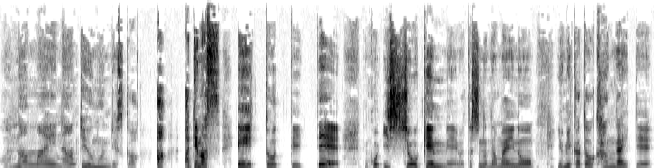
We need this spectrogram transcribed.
お名前なんて読むんですか？あ、当てますえー、っとって言って、こう一生懸命私の名前の読み方を考えて、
